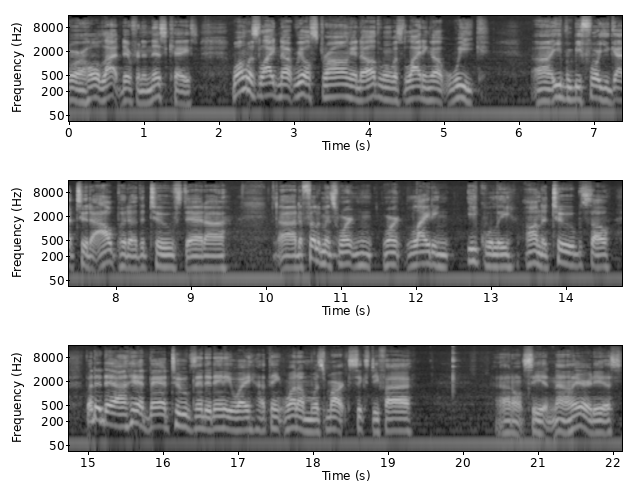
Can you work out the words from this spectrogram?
or a whole lot different in this case. One was lighting up real strong and the other one was lighting up weak uh, even before you got to the output of the tubes that uh, uh, the filaments weren't weren't lighting equally on the tube so but it uh, had bad tubes in it anyway. I think one of them was marked 65 I don't see it now. There it is.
